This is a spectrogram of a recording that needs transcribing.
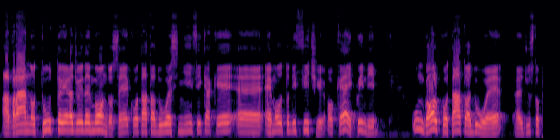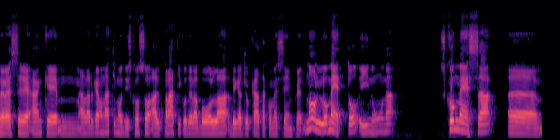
avranno tutte le ragioni del mondo. Se è quotato a 2 significa che eh, è molto difficile. Ok, quindi un gol quotato a 2, eh, giusto per essere anche mh, mm, allargare un attimo il discorso al pratico della bolla della giocata come sempre, non lo metto in una scommessa eh,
